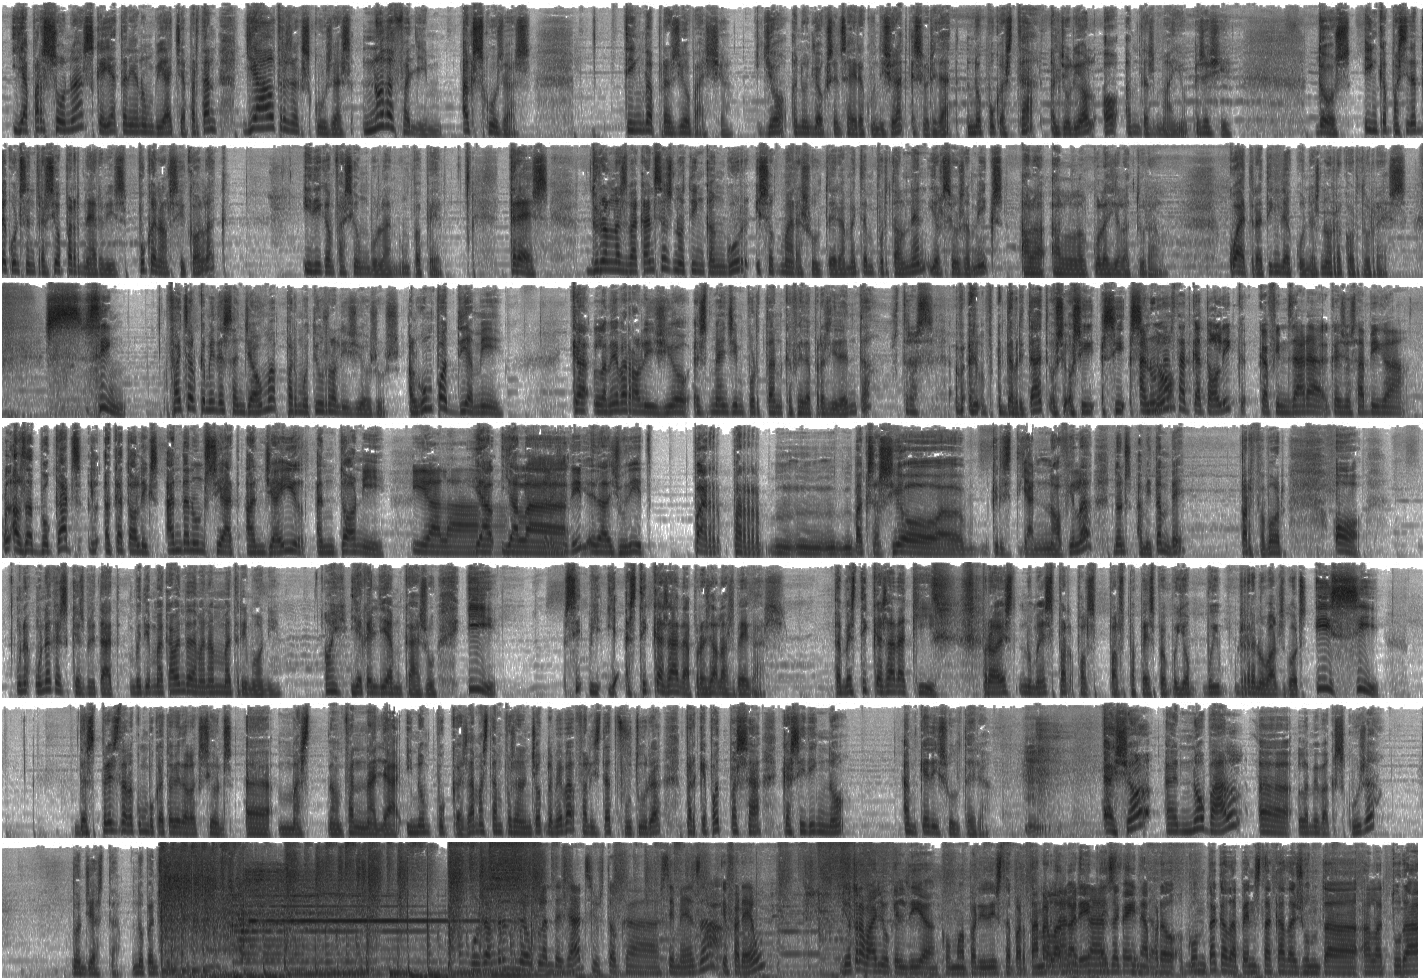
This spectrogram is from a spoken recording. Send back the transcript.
hi ha persones que ja tenien un viatge. Per tant, hi ha altres excuses. No defallim, excuses. Tinc la pressió baixa. Jo, en un lloc sense aire condicionat, és veritat, no puc estar al juliol o em desmaio. És així. Dos, incapacitat de concentració per nervis. Puc anar al psicòleg i dir que em faci un volant, un paper. 3. Durant les vacances no tinc cangur i sóc mare soltera. M'haig d'emportar el nen i els seus amics a la, al, al col·legi electoral. 4. Tinc llacunes, no recordo res. 5. Faig el camí de Sant Jaume per motius religiosos. Algú pot dir a mi que la meva religió és menys important que fer de presidenta? Ostres, De veritat? O sigui, o sigui si, si en un no... estat catòlic, que fins ara, que jo sàpiga, Els advocats catòlics han denunciat en Jair, en Toni i a la... i a, i a la, i a la Judit, i a la Judit per, per mm, vexació eh, cristianòfila, doncs a mi també, per favor. O una, una que, és, que és veritat, vull dir, m'acaben de demanar matrimoni Oi, i aquell dia em caso. I, sí, estic casada, però ja a Las Vegas. També estic casada aquí, però és només per, pels, pels papers, però jo vull renovar els vots. I si després de la convocatòria d'eleccions eh, em fan anar allà i no em puc casar, m'estan posant en joc la meva felicitat futura, perquè pot passar que si dic no, em quedi soltera. Això eh, no val eh, la meva excusa? Doncs ja està, no penso més. Vosaltres us heu plantejat, si us toca ser mesa, què fareu? Jo treballo aquell dia com a periodista, per tant, Per a la tant, estàs és feina, però compte que depens de cada junta electoral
